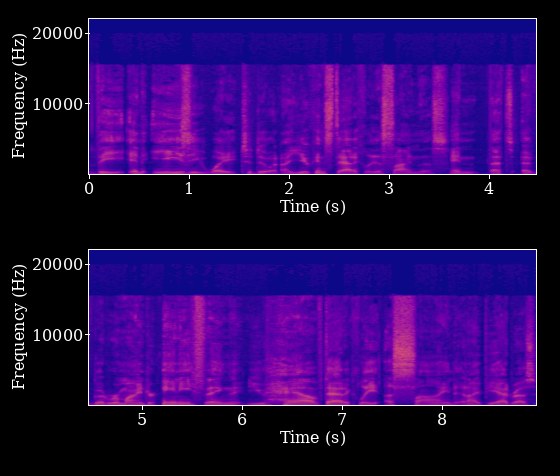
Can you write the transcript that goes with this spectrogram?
the an easy way to do it. Now you can statically assign this, and that's a good reminder. Anything that you have statically assigned an IP address,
